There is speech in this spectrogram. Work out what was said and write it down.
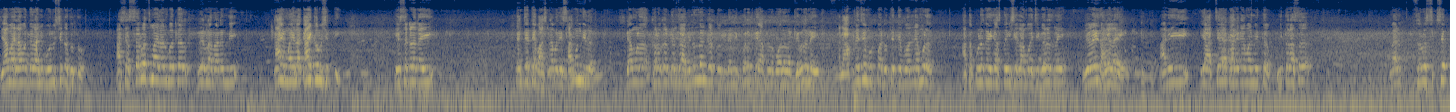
ज्या महिलाबद्दल आम्ही बोलू शकत होतो अशा सर्वच महिलांबद्दल प्रेरणा मॅडमनी काय महिला काय करू शकते हे सगळं काही त्यांच्या त्या भाषणामध्ये सांगून दिलं. त्यामुळं खरोखर त्यांचं अभिनंदन करतो की त्यांनी परत काही आपल्याला बोलायला ठेवलं नाही. आणि आपले जे मुखपाट होते ते बोलल्यामुळं आता पुढं काही जास्त विषय लांबवायची गरज नाही. वेळही झालेला आहे. आणि या आजच्या या कार्यक्रमानिमित्त मी तर असं मॅडम सर्व शिक्षक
